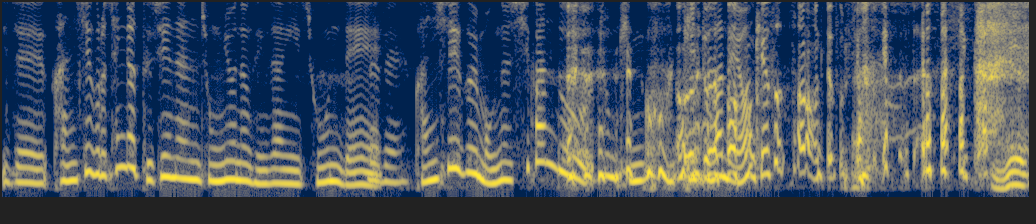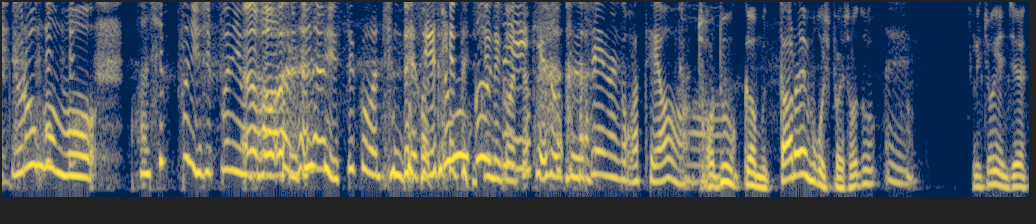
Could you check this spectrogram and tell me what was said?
이제 간식으로 챙겨 드시는 종류는 굉장히 좋은데 네네. 간식을 먹는 시간도 좀 긴 것 같기도 하네요. 계속처럼 계속 계신다. 이런 건 뭐 한 10분, 20분이면 다 뭐, 드실 수 있을 것 같은데 되게 어떻게 드시는 거죠? 계속 드시는 것 같아요. 아. 저도 그러니까 뭐 따라해보고 싶어요. 저도 네. 일종의 이제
